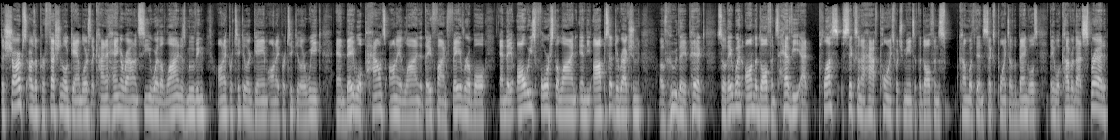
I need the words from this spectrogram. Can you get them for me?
the sharps are the professional gamblers that kind of hang around and see where the line is moving on a particular game on a particular week. And they will pounce on a line that they find favorable. And they always force the line in the opposite direction of who they picked. So they went on the Dolphins heavy at plus six and a half points, which means if the Dolphins come within six points of the Bengals, they will cover that spread.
